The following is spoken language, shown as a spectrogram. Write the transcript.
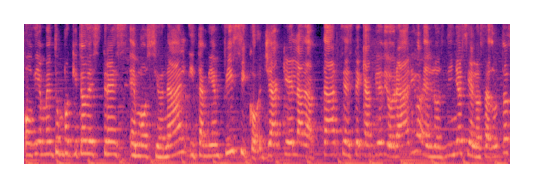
obviamente un poquito de estrés emocional y también físico, ya que el adaptarse a este cambio de horario en los niños y en los adultos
